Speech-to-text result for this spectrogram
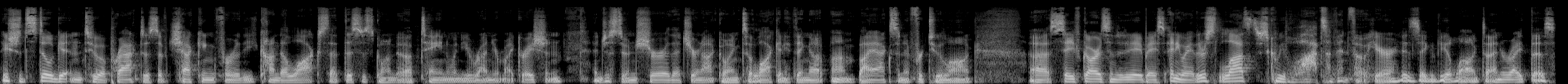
they should still get into a practice of checking for the kind of locks that this is going to obtain when you run your migration, and just to ensure that you're not going to lock anything up um, by accident for too long. Uh, safeguards in the database. Anyway, there's lots. There's going to be lots of info here. It's going to be a long time to write this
